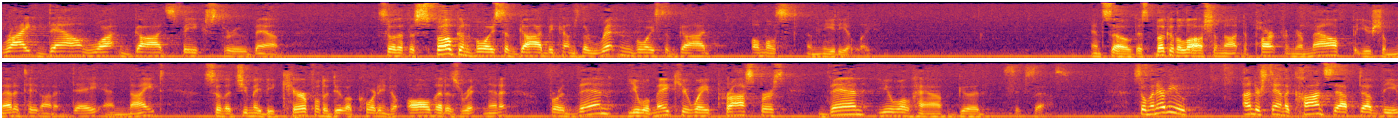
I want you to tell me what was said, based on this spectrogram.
write down what God speaks through them. So that the spoken voice of God becomes the written voice of God almost immediately. And so, this book of the law shall not depart from your mouth, but you shall meditate on it day and night, so that you may be careful to do according to all that is written in it. For then you will make your way prosperous, then you will have good success. So, whenever you understand the concept of the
